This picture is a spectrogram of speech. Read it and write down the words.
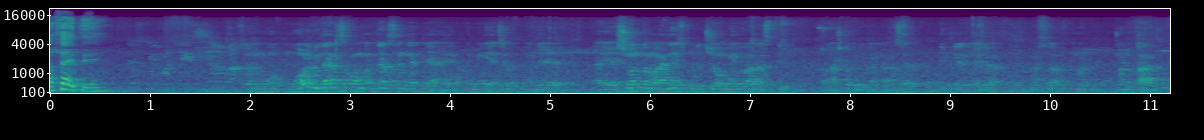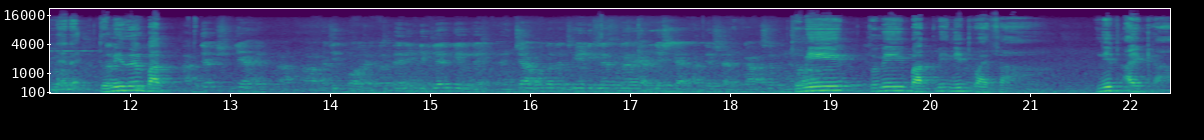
असं आहे ते. सर, मो- मोहोळ विधानसभा मतदारसंघात जे आहे. तुम्ही याच्या म्हणजे यशवंत मानेच पुढचे उमेदवार असतील राष्ट्रवादीला असं डिक्लेअर केलं असं म्हण- म्हणतात. नाही, नाही, तुम्ही जर बात- अध्यक्ष जे आहेत अजित पवार आहेत तर त्यांनी डिक्लेअर केलं नाही. त्यांच्या अगोदरच हे डिक्लेअर करणारे अध्यक्ष काय अध्यक्ष आहेत का असं तुम्ही तुम्ही बातमी नीट वाचा. नीट ऐका.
